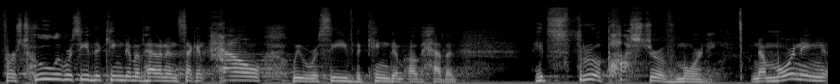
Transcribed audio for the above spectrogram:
First, who will receive the kingdom of heaven, and second, how we will receive the kingdom of heaven. It's through a posture of mourning. Now, mourning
